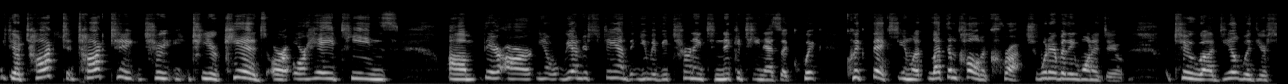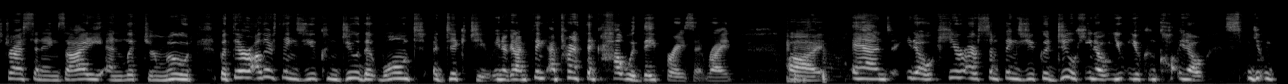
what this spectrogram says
you know talk to talk to to, to your kids or or hey teens um, there are you know we understand that you may be turning to nicotine as a quick quick fix you know let, let them call it a crutch whatever they want to do to uh, deal with your stress and anxiety and lift your mood. But there are other things you can do that won't addict you. You know i'm think i'm trying to think how would they phrase it right? Uh, and you know here are some things you could do. You know you, you can call you know you,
